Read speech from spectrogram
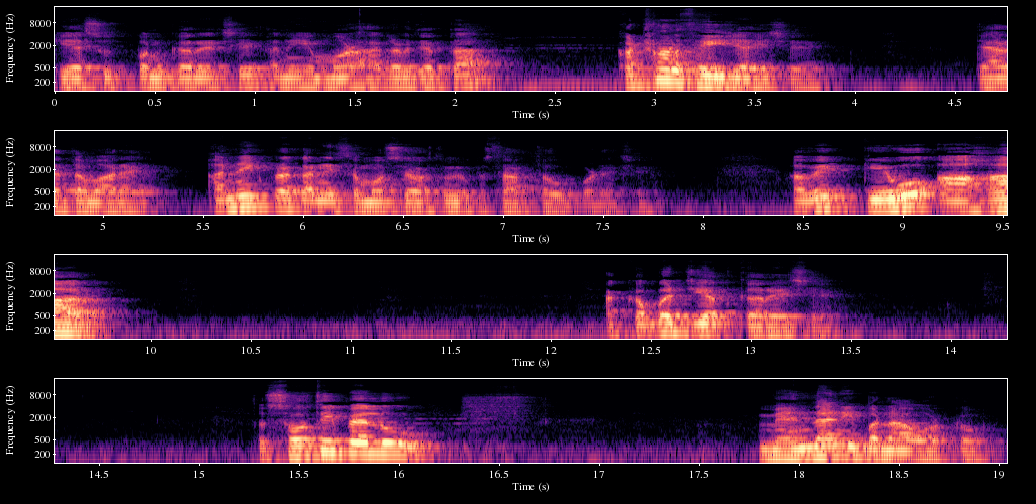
ગેસ ઉત્પન્ન કરે છે અને એ મળ આગળ જતા કઠણ થઈ જાય છે. ત્યારે તમારે અનેક પ્રકારની સમસ્યાઓથી પસાર થવું પડે છે. હવે કેવો આહાર આ કબજિયાત કરે છે? તો સૌથી પહેલું મેંદાની બનાવટો.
